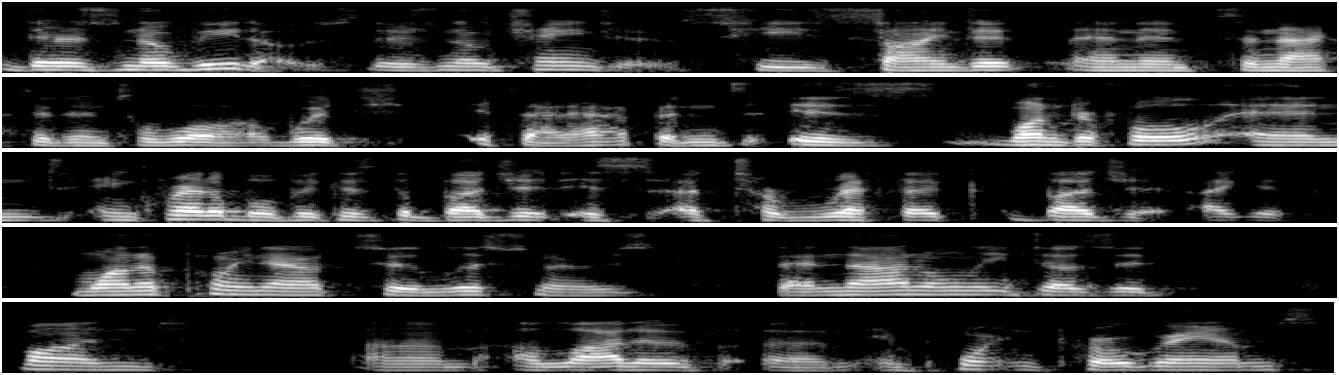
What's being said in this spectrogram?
there's no vetoes, there's no changes. He's signed it and it's enacted into law, which, if that happens, is wonderful and incredible because the budget is a terrific budget. I want to point out to listeners that not only does it fund um, a lot of um, important programs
